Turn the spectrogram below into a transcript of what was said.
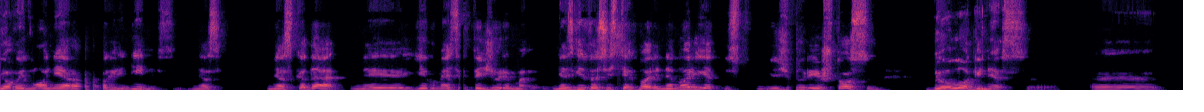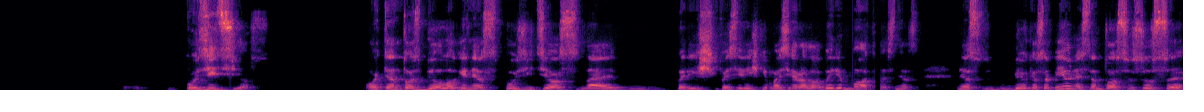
Jo vaidmuo nėra pagrindinis, nes, nes kada, e, jeigu mes tik tai žiūrim, nes gydytojas vis tiek nori, nenori, jis žiūri iš tos biologinės e, pozicijos. O ten tos biologinės pozicijos, na, pasireiškimas yra labai ribotas, nes Nes be jokios abejonės ten tuos visus e,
